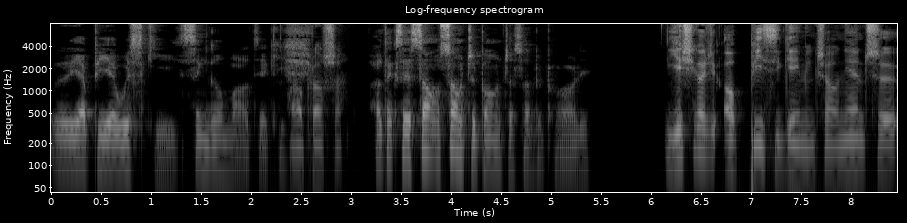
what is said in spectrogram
Y, ja piję whisky, single malt jakiś. O, proszę. Ale tak sobie są, są czy połączę sobie powoli. Jeśli chodzi o PC Gaming Show, nie wiem, czy,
